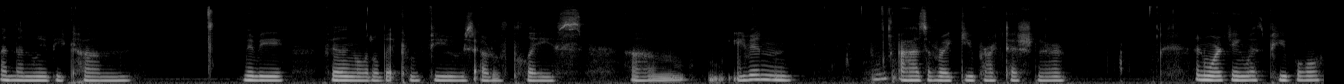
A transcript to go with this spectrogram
And then we become maybe feeling a little bit confused, out of place, um, even as a Reiki practitioner and working with people,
